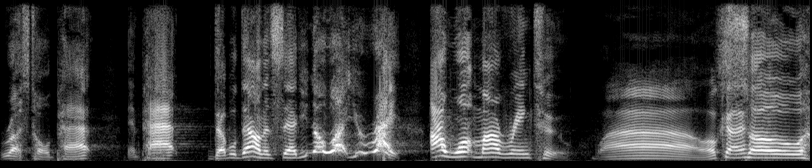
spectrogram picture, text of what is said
Russ told Pat. And Pat doubled down and said, You know what? You're right. I want my ring too. Wow. Okay. So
